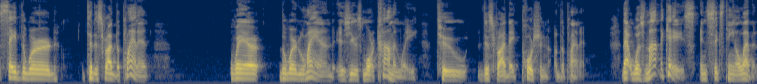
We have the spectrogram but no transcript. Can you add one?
save the word to describe the planet where the word land is used more commonly to describe a portion of the planet. That was not the case in 1611.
